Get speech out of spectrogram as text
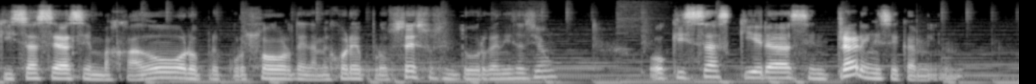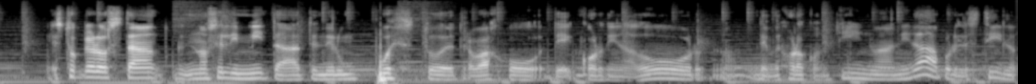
Quizás seas embajador o precursor de la mejora de procesos en tu organización, o quizás quieras entrar en ese camino. Esto claro está, no se limita a tener un puesto de trabajo de coordinador, de mejora continua, ni nada por el estilo,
